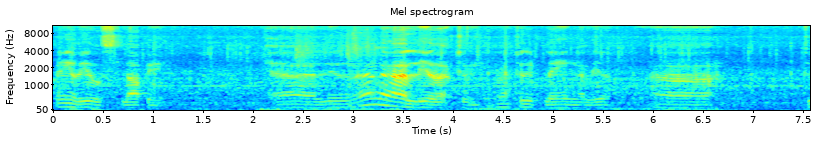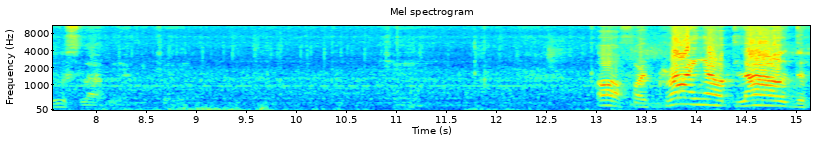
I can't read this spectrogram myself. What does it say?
Playing a little sloppy. Yeah, a little, uh, a little actually. I'm actually playing a little. Uh, too sloppy actually. Okay. Oh, for crying out loud!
